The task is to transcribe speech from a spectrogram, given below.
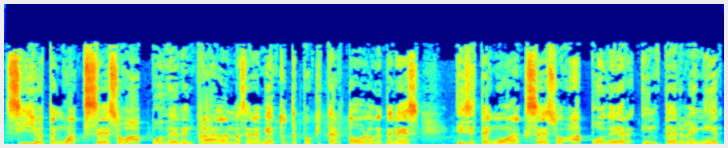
Si yo tengo acceso a poder entrar al almacenamiento, te puedo quitar todo lo que tenés. Y si tengo acceso a poder intervenir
